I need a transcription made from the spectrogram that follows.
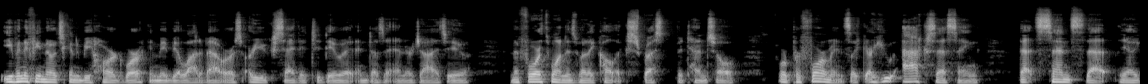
Even if you know it's going to be hard work and maybe a lot of hours, are you excited to do it and does it energize you? And the fourth one is what I call expressed potential or performance. Like, are you accessing that sense that know,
